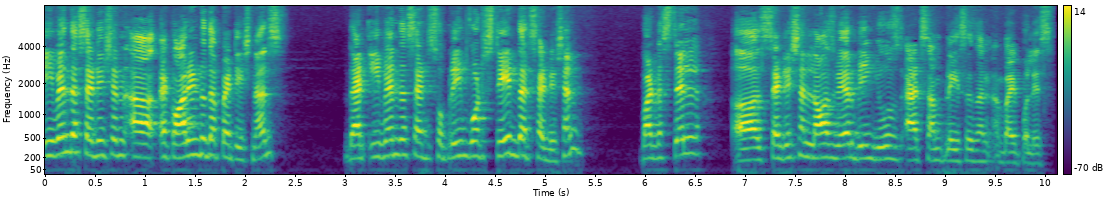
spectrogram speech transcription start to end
Even the sedition, uh, according to the petitioners, that even the Supreme Court stayed that sedition, but still uh, sedition laws were being used at some places and by police.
